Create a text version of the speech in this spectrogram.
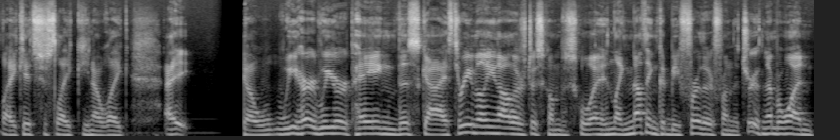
Like it's just like you know, like I you know, we heard we were paying this guy three million dollars to come to school, and like nothing could be further from the truth. Number one,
